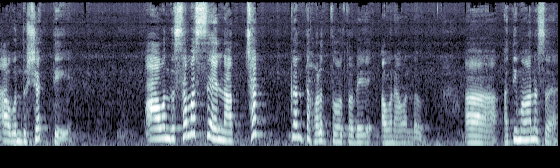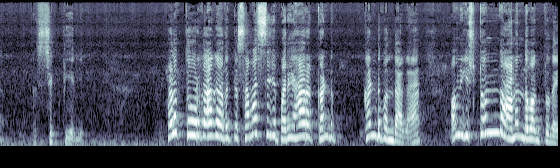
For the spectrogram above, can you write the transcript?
ಆ ಒಂದು ಶಕ್ತಿ, ಆ ಒಂದು ಸಮಸ್ಯೆಯನ್ನು ಚಕ್ ಅಂತ ಹೊಳೆದು ಅವನ ಒಂದು ಅತಿಮಾನಸ ಶಕ್ತಿಯಲ್ಲಿ. ಹೊಳತು ತೋರಿದಾಗ ಅದಕ್ಕೆ ಸಮಸ್ಯೆಗೆ ಪರಿಹಾರ ಕಂಡು ಕಂಡು ಬಂದಾಗ ಅವನಿಗೆ ಇಷ್ಟೊಂದು ಆನಂದವಾಗ್ತದೆ.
